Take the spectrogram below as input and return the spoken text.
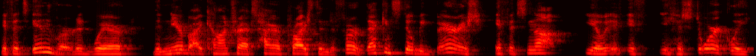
if it's inverted where the nearby contracts higher priced than deferred, that can still be bearish if it's not, you know, if, if historically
